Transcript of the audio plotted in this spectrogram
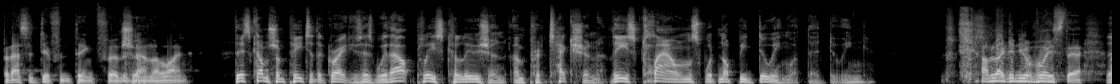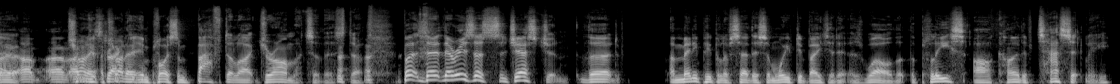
But that's a different thing further Sure. down the line. This comes from Peter the Great, who says, without police collusion and protection, these clowns would not be doing what they're doing. I'm liking your voice there. I, Uh, I'm, I'm, I'm trying, to, trying to employ some BAFTA like drama to this stuff. but there, there is a suggestion that, and many people have said this, and we've debated it as well, that the police are kind of tacitly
